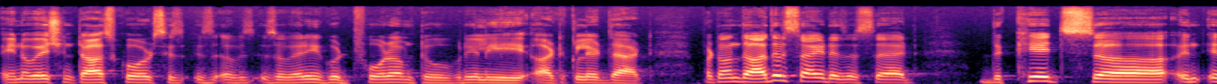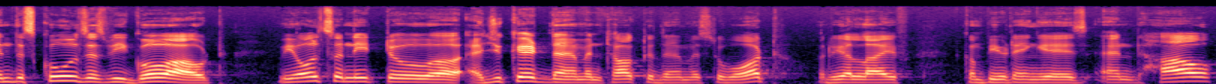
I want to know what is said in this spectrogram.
innovation task force is, is, is, a very good forum to really articulate that. But on the other side, as I said, the kids uh, in, in the schools as we go out, we also need to uh, educate them and talk to them as to what real life computing is and how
